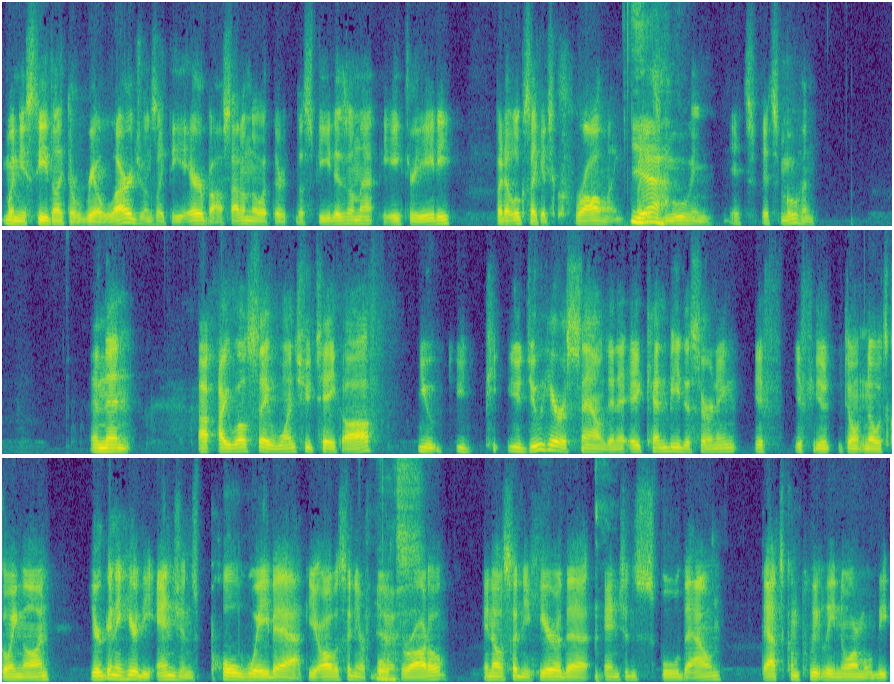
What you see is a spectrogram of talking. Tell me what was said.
when you see like the real large ones, like the Airbus, I don't know what their, the speed is on that, the A380, but it looks like it's crawling. Yeah, it's moving. It's it's moving. And then uh, I will say, once you take off, you you you do hear a sound, and it, it can be discerning if if you don't know what's going on. You're going to hear the engines pull way back. You all of a sudden you're full yes. throttle, and all of a sudden you hear the engines spool down. That's completely normal. the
